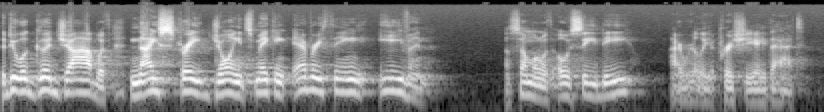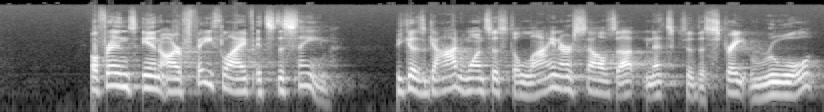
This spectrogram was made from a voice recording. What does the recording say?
to do a good job with nice straight joints, making everything even. Now, someone with OCD, I really appreciate that. Well, friends, in our faith life, it's the same because God wants us to line ourselves up next to the straight rule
